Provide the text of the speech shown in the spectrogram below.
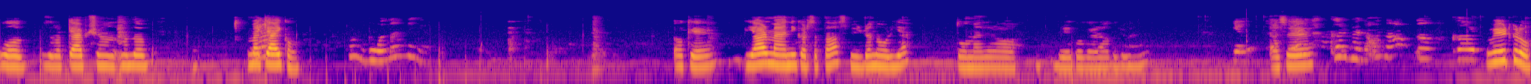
वो जरा कैप्शन मतलब मैं क्या ही कहूँ? ओके यार मैं नहीं कर सकता स्पीड रन हो रही है तो मैं जरा ब्रेक वगैरह जो है ऐसे वेट करो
